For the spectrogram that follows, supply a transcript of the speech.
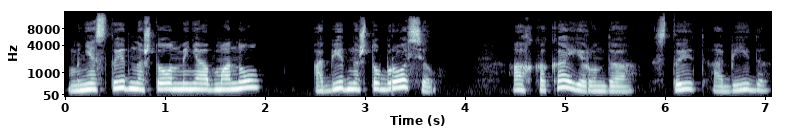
Мне стыдно, что он меня обманул, обидно, что бросил. Ах, какая ерунда! Стыд, обида.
